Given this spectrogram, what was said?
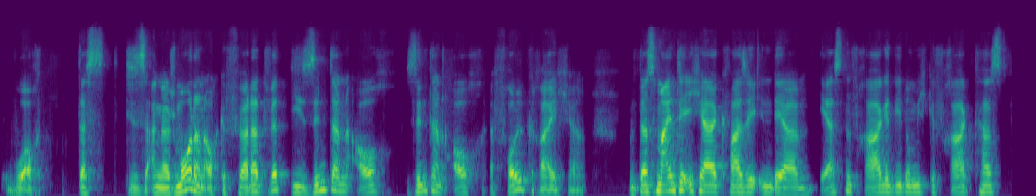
wo auch das, dieses Engagement dann auch gefördert wird, die sind dann auch, sind dann auch erfolgreicher. Und das meinte ich ja quasi in der ersten Frage, die du mich gefragt hast.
